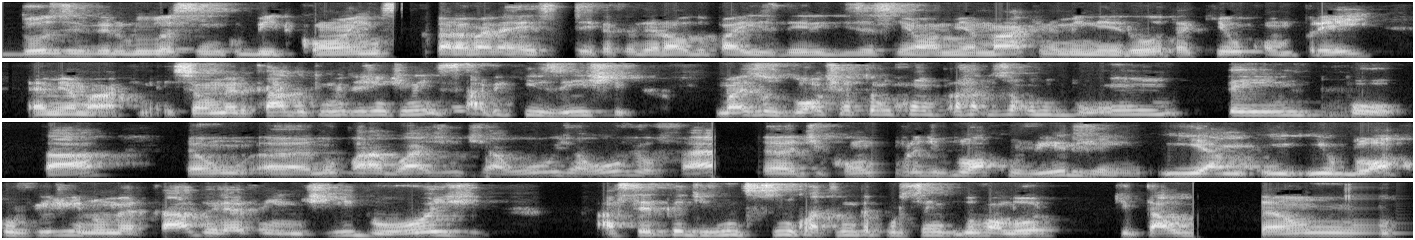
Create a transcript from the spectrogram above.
12,5 bitcoins, o cara vai na Receita Federal do país dele e diz assim, ó, minha máquina minerou, tá aqui, eu comprei, é minha máquina. Isso é um mercado que muita gente nem sabe que existe, mas os blocos já estão comprados há um bom tempo, tá? Então, uh, no Paraguai, a gente já houve, já houve oferta uh, de compra de bloco virgem, e, a, e, e, o bloco virgem no mercado ele é vendido hoje a cerca de 25% a 30% do valor que o. Então,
